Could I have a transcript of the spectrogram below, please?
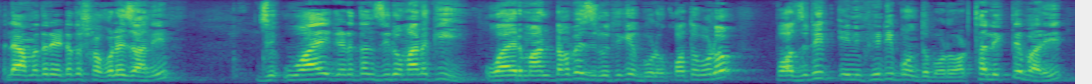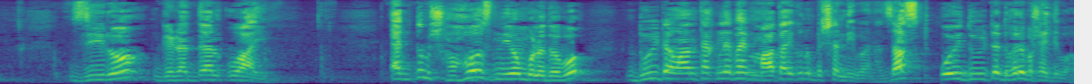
তাহলে আমাদের এটা তো সকলে জানি যে ওয়াই গ্রেটার দ্যান জিরো মানে কি? ওয়াই এর মানটা হবে জিরো থেকে বড়। কত বড়? পজিটিভ ইনফিনিটি পর্যন্ত বড়। অর্থাৎ লিখতে পারি জিরো গ্রেটার দ্যান ওয়াই একদম সহজ নিয়ম বলে দেবো, দুইটা মান থাকলে ভাই মাথায় কোনো প্রেশার নিবে না। জাস্ট ওই দুইটা ধরে বসাই দেবো।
